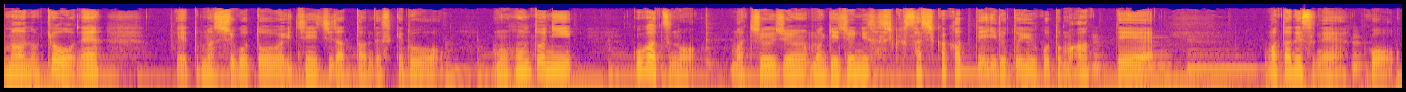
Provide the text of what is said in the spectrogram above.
まああの今日ねえーとまあ、仕事1日だったんですけどもう本当に5月の、まあ、中旬、まあ、下旬に差し差し掛かっているということもあってまたですねこう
